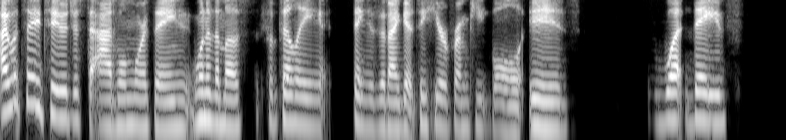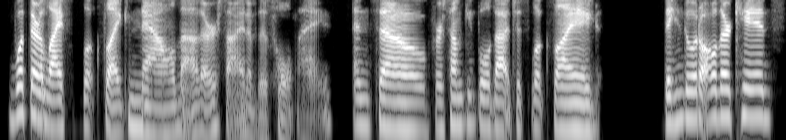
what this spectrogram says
I would say, too, just to add one more thing, one of the most fulfilling things that I get to hear from people is what they've, what their life looks like now, the other side of this whole thing. And so for some people, that just looks like they can go to all their kids'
